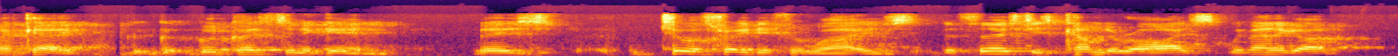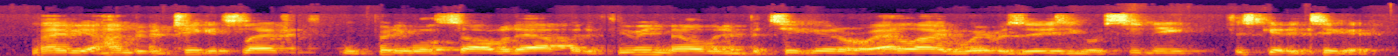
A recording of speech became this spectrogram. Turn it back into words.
Okay, good, good question again. There's two or three different ways. The first is come to Rise. We've only got maybe 100 tickets left. We've pretty well sold it out. But if you're in Melbourne in particular, or Adelaide, wherever's easy, or Sydney, just get a ticket.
